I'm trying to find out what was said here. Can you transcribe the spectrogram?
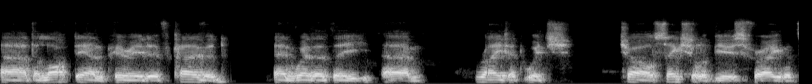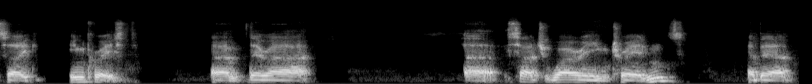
uh, the lockdown period of COVID and whether the um, rate at which child sexual abuse, for argument's sake, increased. Um, there are uh, such worrying trends about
